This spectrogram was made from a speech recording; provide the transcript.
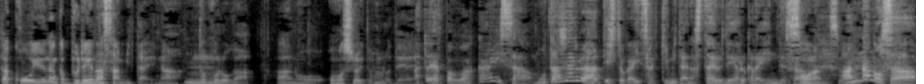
だこういうなんかブレなさみたいなところが、あの面白いところで、あとやっぱ若いさ、持たざるアーティストがさっきみたいなスタイルでやるからいいんでさ、そうなんですよあんなのさ、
